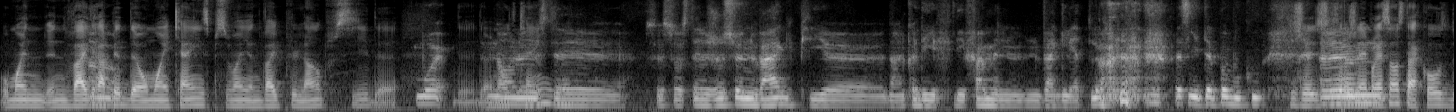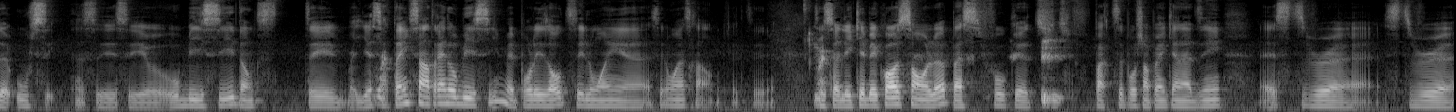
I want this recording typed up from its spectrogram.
au moins une, vague ah. rapide de au moins 15, puis souvent il y a une vague plus lente aussi de, ouais. non, là, C'est ça, c'était juste une vague, puis euh, dans le cas des, des femmes, une, vaguelette, là. parce qu'il n'était pas beaucoup. J'ai euh, l'impression que c'est à cause de OC. C'est au BC, donc ben, il y a certains qui s'entraînent au BC, mais pour les autres, c'est loin, euh, c'est loin à se rendre. ça, les Québécoises sont là parce qu'il faut que tu, participes au championnat canadien si tu veux, si tu veux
